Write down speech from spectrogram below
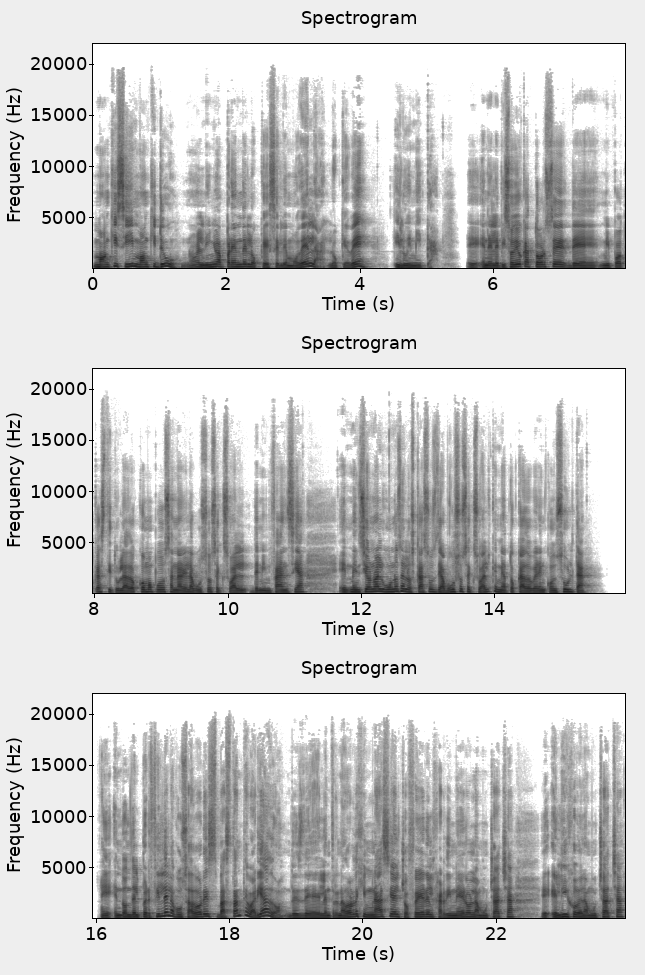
Monkey see, monkey do. ¿no? El niño aprende lo que se le modela, lo que ve y lo imita. Eh, en el episodio 14 de mi podcast titulado ¿Cómo puedo sanar el abuso sexual de mi infancia? Eh, menciono algunos de los casos de abuso sexual que me ha tocado ver en consulta. Eh, en donde el perfil del abusador es bastante variado, desde el entrenador de gimnasia, el chofer, el jardinero, la muchacha, el hijo de la muchacha,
